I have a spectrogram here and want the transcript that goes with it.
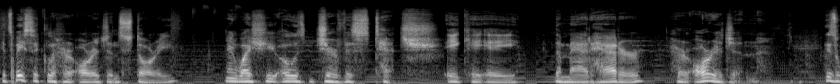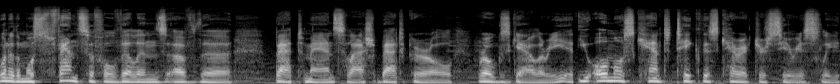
It's basically her origin story and why she owes Jervis Tetch, aka the Mad Hatter, her origin. He's one of the most fanciful villains of the Batman slash Batgirl Rogues Gallery. You almost can't take this character seriously.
